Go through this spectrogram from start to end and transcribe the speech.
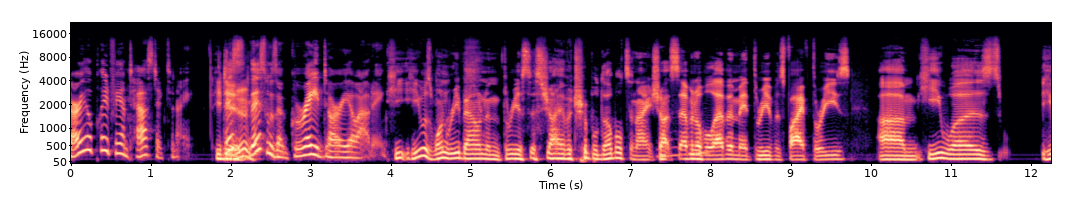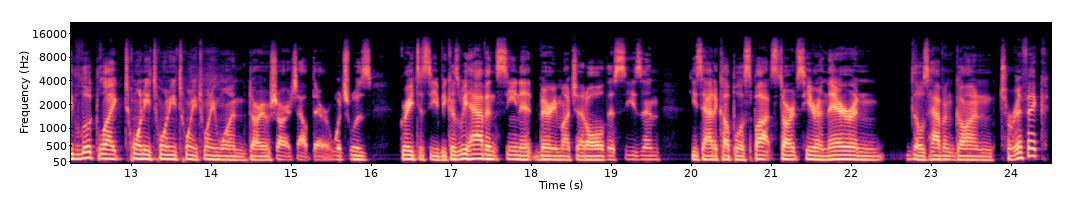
Dario played fantastic tonight. He This did. did. this was a great Dario outing. He he was one rebound and three assists shy of a triple double tonight. Shot seven of eleven, made three of his five threes. Um, he was he looked like 2020, 2021 Dario Saric out there, which was great to see because we haven't seen it very much at all this season. He's had a couple of spot starts here and there, and those haven't gone terrific.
